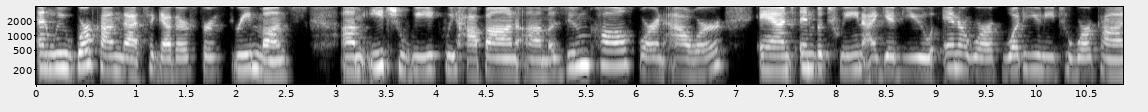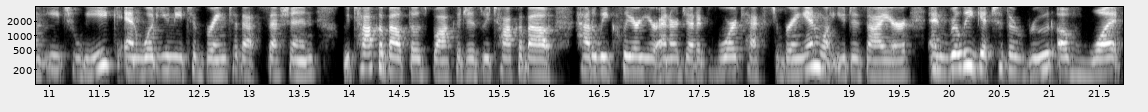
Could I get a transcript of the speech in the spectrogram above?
And we work on that together for three months. Um, each week we hop on um, a zoom call for an hour and in between i give you inner work what do you need to work on each week and what do you need to bring to that session. We talk about those blockages. We talk about how do we clear your energetic vortex to bring in what you desire and really get to the root of what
